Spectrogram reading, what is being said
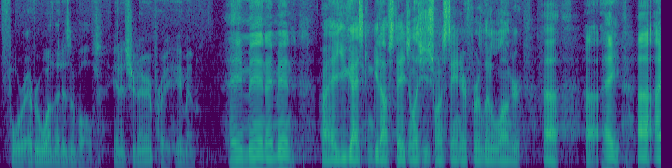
for everyone that is involved. And it's your name we pray. Amen. Amen. Amen. All right, hey, you guys can get off stage unless you just want to stay in here for a little longer. Uh, uh, hey, uh, I,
